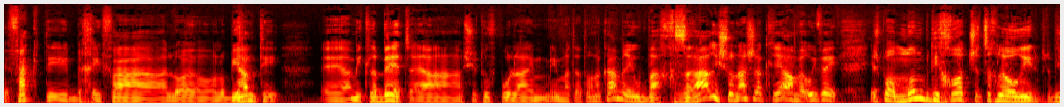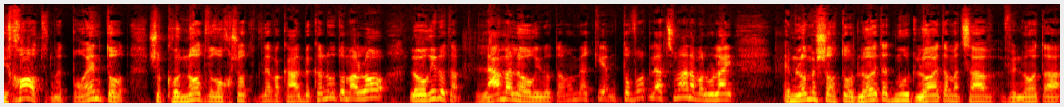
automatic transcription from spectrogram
הפקתי בחיפה, לא, לא ביימתי, אה, המתלבט, היה שיתוף פעולה עם, עם התיאטרון הקאמרי, הוא בהחזרה הראשונה של הקריאה אומר, אוי ויי, יש פה המון בדיחות שצריך להוריד, בדיחות, זאת אומרת פואנטות שקונות ורוכשות את לב הקהל בקלות, הוא אמר לא, להוריד אותן. למה להוריד אותן? הוא אומר, כי הן טובות לעצמן, אבל אולי הן לא משרתות לא את הדמות, לא את המצב ולא את, ה,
